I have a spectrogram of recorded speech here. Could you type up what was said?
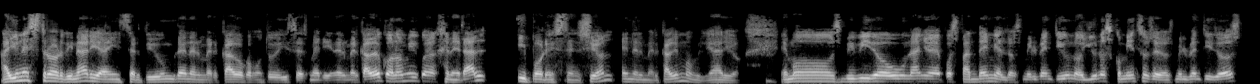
Hay una extraordinaria incertidumbre en el mercado, como tú dices, Mary, en el mercado económico en general y por extensión en el mercado inmobiliario. Hemos vivido un año de pospandemia, el 2021, y unos comienzos de 2022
